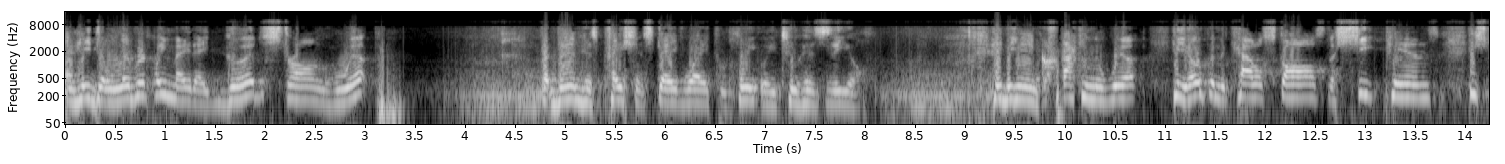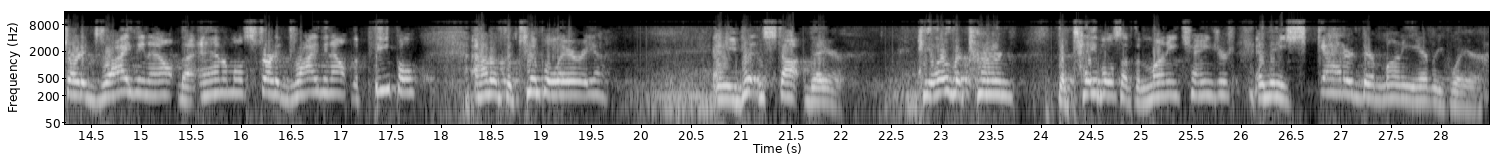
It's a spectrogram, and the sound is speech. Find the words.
and he deliberately made a good, strong whip. But then his patience gave way completely to his zeal. He began cracking the whip he opened the cattle stalls, the sheep pens. He started driving out the animals, started driving out the people out of the temple area. And he didn't stop there. He overturned the tables of the money changers, and then he scattered their money everywhere.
